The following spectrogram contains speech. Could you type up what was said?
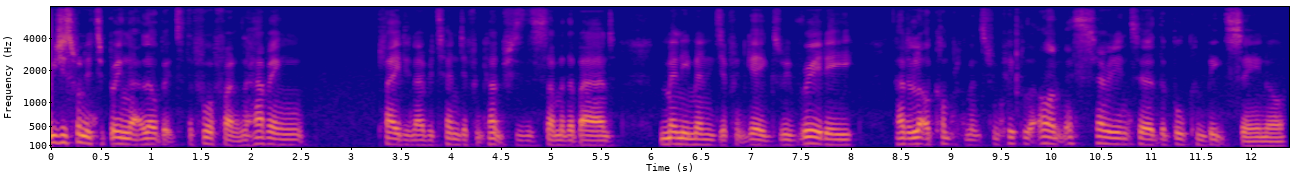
we just wanted to bring that a little bit to the forefront. And having played in over ten different countries this summer, the band, many many different gigs, we've really had a lot of compliments from people that aren't necessarily into the Balkan beat scene or,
